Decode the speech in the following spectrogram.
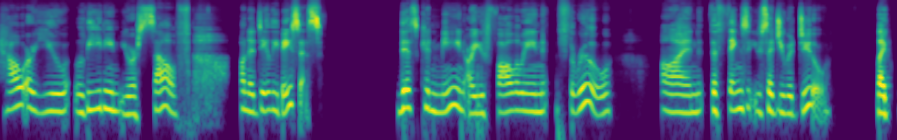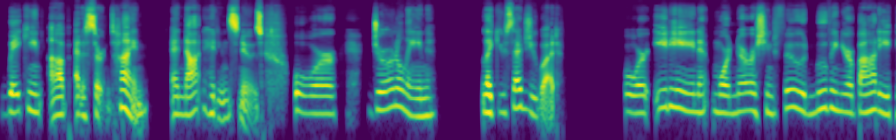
How are you leading yourself on a daily basis? This can mean are you following through on the things that you said you would do? Like waking up at a certain time and not hitting snooze or journaling like you said you would or eating more nourishing food, moving your body,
